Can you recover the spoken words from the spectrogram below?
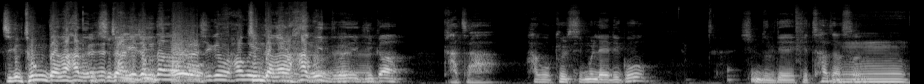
지금 정당화하는 시간이지. 자기 정당화를 지금 하고 있는 정당화를 중이죠. 하고 있는 거예요. 예, 예. 그러니까 가자 하고 결심을 내리고 힘들게 이렇게 찾아서 음.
